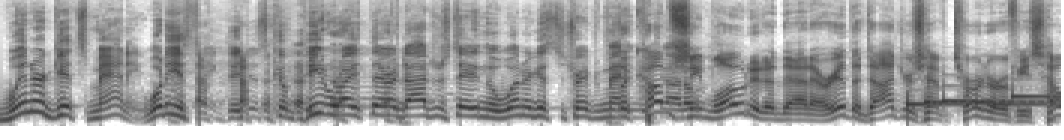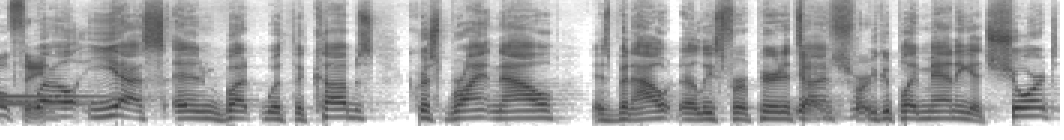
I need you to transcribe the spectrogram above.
Winner gets Manny. What do you think? They just compete right there at Dodger Stadium. The winner gets to trade for Manny. The Cubs Machado. seem loaded in that area. The Dodgers have Turner if he's healthy. Well, yes, and but with the Cubs, Kris Bryant now has been out at least for a period of time. Yeah, you could play Manning at short.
